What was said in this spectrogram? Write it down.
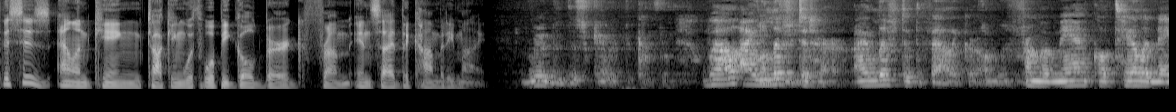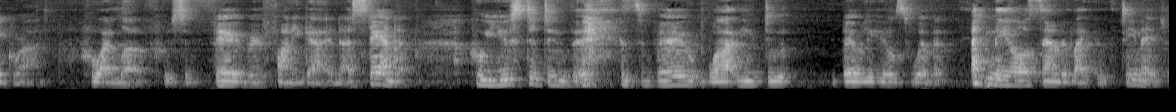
This is Alan King talking with Whoopi Goldberg from Inside the Comedy Mind. Where did this character come from? Well, I lifted her. I lifted the Valley Girl from a man called Taylor Negron, who I love, who's a very, very funny guy and a stand-up, who used to do this very wild. He'd do Beverly Hills Women, and they all sounded like this teenager.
